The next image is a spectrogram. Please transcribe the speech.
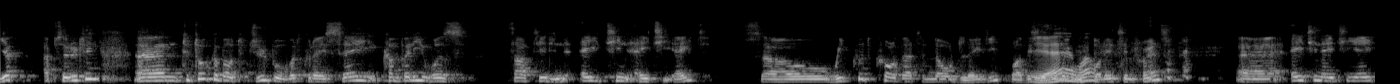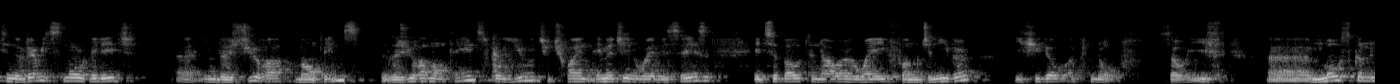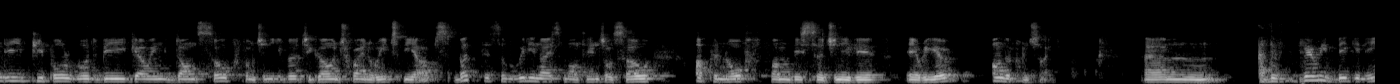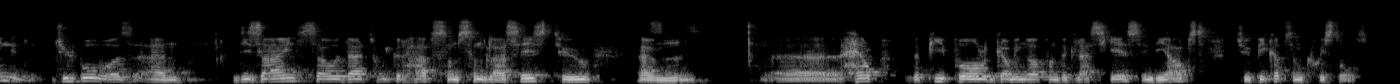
Yep, absolutely. Um, to talk about Julbo, what could I say? Company was started in 1888. So we could call that an old lady. Well, this yeah, is what we call it in France. uh, 1888 in a very small village uh, in the Jura Mountains. The Jura Mountains, for you to try and imagine where this is, it's about an hour away from Geneva if you go up north. So if uh, most commonly people would be going down south from Geneva to go and try and reach the Alps, but there's some really nice mountains also up and north from this uh, Geneva area on the French side. Um, at the very beginning, Julbo was um, designed so that we could have some sunglasses to um, uh, help the people going up on the glaciers in the Alps to pick up some crystals.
